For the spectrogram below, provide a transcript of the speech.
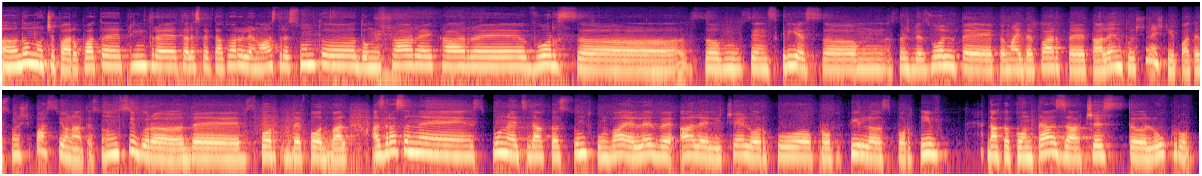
Uh, domnul Ceparu, poate printre telespectatoarele noastre sunt uh, domnișoare care vor să, să se înscrie, să, să-și dezvolte pe mai departe talentul și ne știe, poate sunt și pasionate, sunt sigură de sport, de fotbal. Ați vrea să ne spuneți dacă sunt cumva eleve ale liceelor cu profil sportiv, dacă contează acest lucru?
